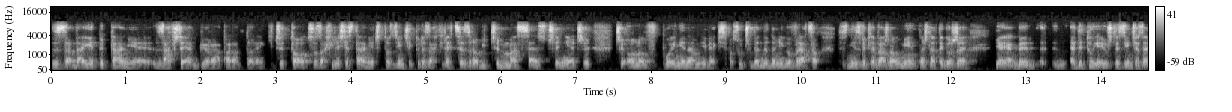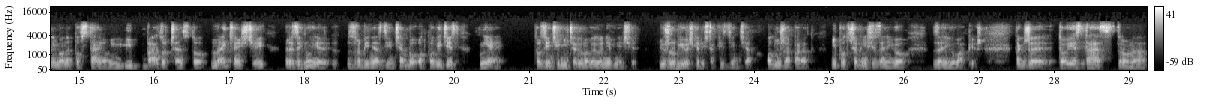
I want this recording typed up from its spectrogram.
zadaję pytanie, zawsze jak biorę aparat do ręki, czy to, co za chwilę się stanie, czy to zdjęcie, które za chwilę chcę zrobić, czy ma sens, czy nie, czy, czy ono wpłynie na mnie w jakiś sposób, czy będę do niego wracał. To jest niezwykle ważna umiejętność, dlatego że ja jakby edytuję już te zdjęcia, zanim one powstają i, i bardzo często, najczęściej rezygnuję z robienia zdjęcia, bo odpowiedź jest nie. To zdjęcie niczego nowego nie wniesie. Już robiłeś kiedyś takie zdjęcia. Odłóż aparat. Niepotrzebnie się za niego, za niego łapiesz. Także to jest ta strona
